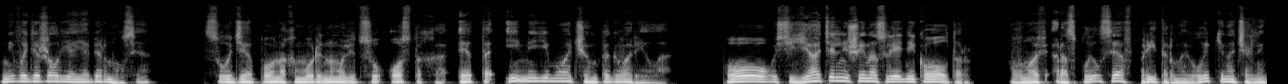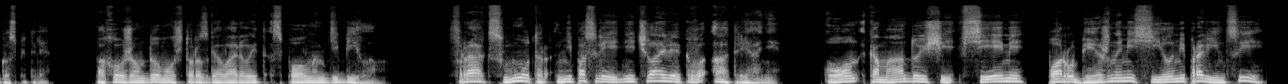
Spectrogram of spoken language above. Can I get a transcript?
Не выдержал я и обернулся. Судя по нахмуренному лицу Остаха, это имя ему о чем-то говорило. «О, сиятельнейший наследник Олтер!» Вновь расплылся в приторной улыбке начальник госпиталя. Похоже, он думал, что разговаривает с полным дебилом. Фракс Мутер не последний человек в Атриане. Он командующий всеми порубежными силами провинции,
